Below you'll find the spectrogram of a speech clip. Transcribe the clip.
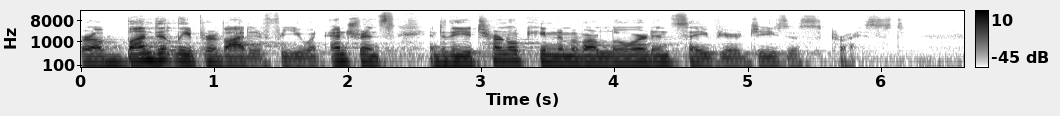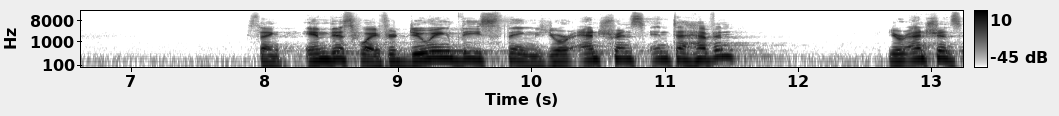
or abundantly provided for you an entrance into the eternal kingdom of our Lord and Savior, Jesus Christ. Saying, in this way, if you're doing these things, your entrance into heaven, your entrance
